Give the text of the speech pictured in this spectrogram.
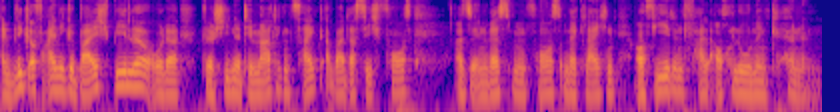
Ein Blick auf einige Beispiele oder verschiedene Thematiken zeigt aber, dass sich Fonds also Investmentfonds und dergleichen, auf jeden Fall auch lohnen können.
